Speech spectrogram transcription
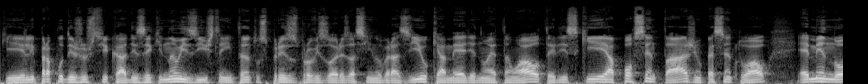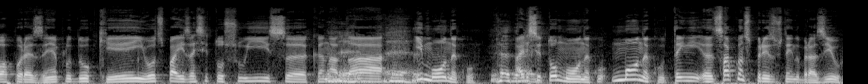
que ele para poder justificar dizer que não existem tantos presos provisórios assim no Brasil, que a média não é tão alta, ele disse que a porcentagem, o percentual é menor, por exemplo, do que em outros países. Aí citou Suíça, Canadá é, é. e Mônaco. Verdade. Aí ele citou Mônaco. Mônaco tem, sabe quantos presos tem no Brasil?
